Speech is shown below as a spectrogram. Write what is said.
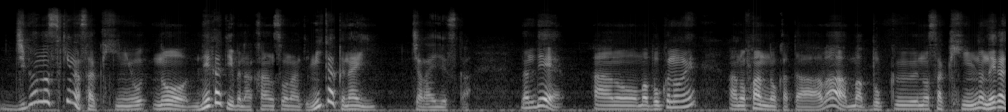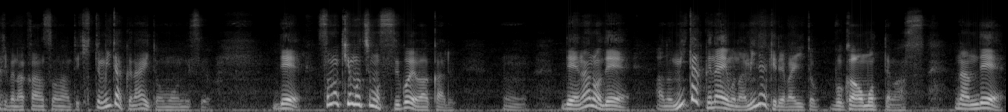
自分の好きな作品のネガティブな感想なんて見たくないじゃないですか。なんであの、まあ、僕のねあのファンの方は、まあ、僕の作品のネガティブな感想なんてきっと見たくないと思うんですよ。でその気持ちもすごいわかる。うん、でなのであの見たくないものは見なければいいと僕は思ってます。なんで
